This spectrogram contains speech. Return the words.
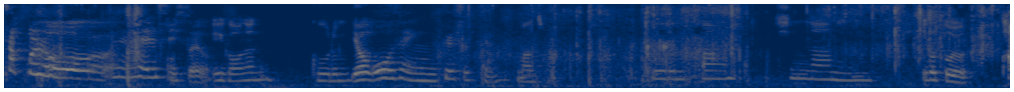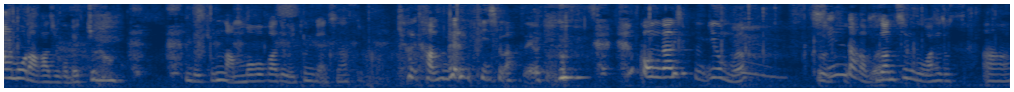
착불로 할 수 있어요. 이거는 구름 여고생 필수템. 맞아. 구름빵 신나는. 이것도 탈모라 가지고 맥주용. 근데 존나 안 먹어가지고 유통기한 지났을 거야. 그냥 담배를 피지 마세요. 건강식품 이건 뭐야? 그 신다가 뭐야? 부산 친구가 해줬어. 아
